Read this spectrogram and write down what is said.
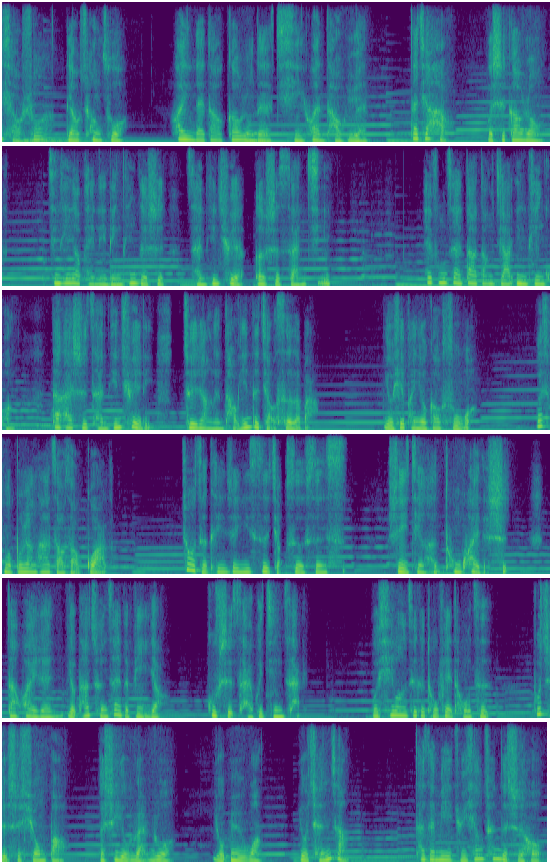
听小说聊创作，欢迎来到高荣的奇幻桃源。大家好，我是高荣，今天要陪你聆听的是《残天阙》二十三集。黑风寨大当家应天狂，大概是《残天阙》里最让人讨厌的角色了吧？有些朋友告诉我，为什么不让他早早挂了？作者可以任意四角色生死，是一件很痛快的事，但坏人有他存在的必要。故事才会精彩。我希望这个土匪头子不只是凶暴，而是有软弱、有欲望、有成长。他在灭绝乡村的时候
